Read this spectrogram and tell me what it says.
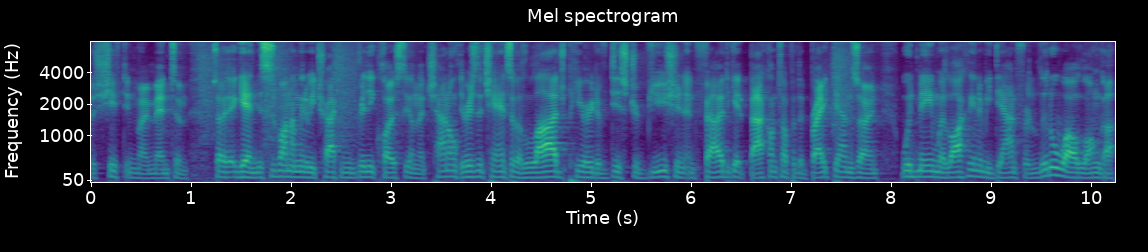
a shift in momentum. So again, this is one I'm going to be tracking really closely on the channel. There is a chance of a large period of distribution and failure to get back on top of the breakdown zone would mean we're likely going to be down for a little while longer.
